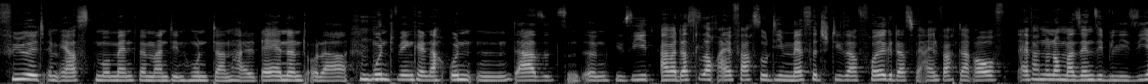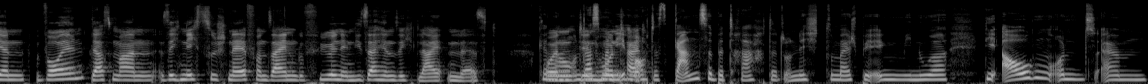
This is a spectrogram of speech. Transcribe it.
fühlt im ersten Moment, wenn man den Hund dann halt gähnend oder Mundwinkel nach unten da sitzend irgendwie sieht. Aber das ist auch einfach so die Message dieser Folge, dass wir einfach darauf einfach nur nochmal sensibilisieren wollen, dass man sich nicht zu schnell von seinen Gefühlen in dieser Hinsicht leiten lässt. Genau, und, und dass man Hund eben halt auch das Ganze betrachtet und nicht zum Beispiel irgendwie nur die Augen und ähm,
